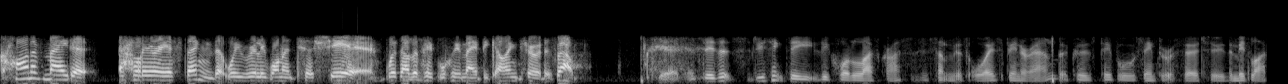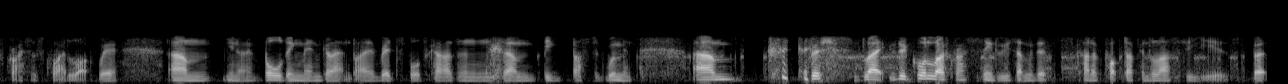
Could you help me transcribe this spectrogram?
kind of made it a hilarious thing that we really wanted to share with other people who may be going through it as well. Yeah, is it, do you think the, the quarter life crisis is something that's always been around? Because people seem to refer to the midlife crisis quite a lot, where um, you know balding men go out and buy red sports cars and um, big busted women. Um, but like the quarter life crisis seemed to be something that kind of popped up in the last few years. But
